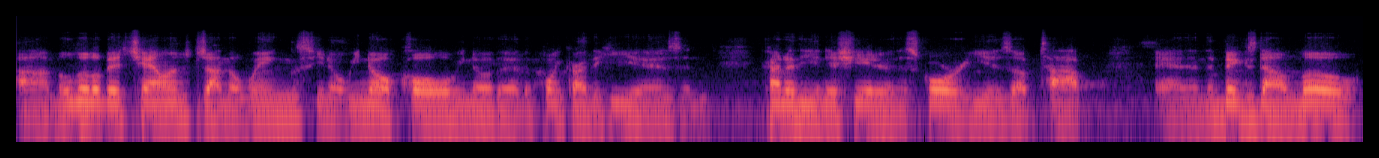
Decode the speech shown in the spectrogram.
Um, a little bit challenged on the wings. You know, we know Cole, we know the, the point guard that he is, and kind of the initiator, the scorer he is up top, and then the bigs down low.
